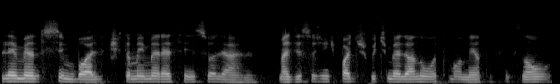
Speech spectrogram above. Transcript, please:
elementos simbólicos que também merecem esse olhar, né? mas isso a gente pode discutir melhor num outro momento, assim, senão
